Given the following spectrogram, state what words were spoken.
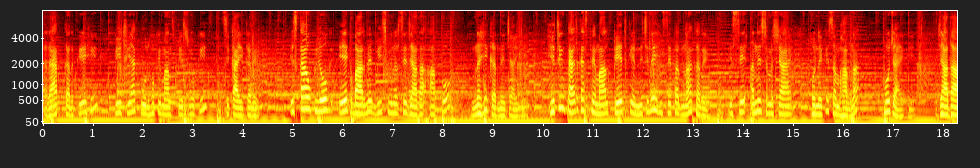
रैप करके ही पीठ या कूल्हों की मांसपेशियों की सिकाई करें। इसका उपयोग एक बार में 20 मिनट से ज़्यादा आपको नहीं करने चाहिए। हीटिंग पैड का इस्तेमाल पेट के निचले हिस्से पर न करें। इससे अन्य समस्याएँ होने की संभावना हो जाएगी। ज़्यादा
